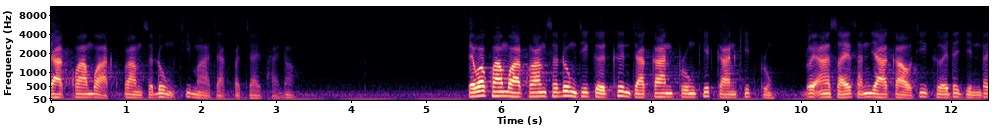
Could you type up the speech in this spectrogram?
จากความหวาดความสะดุ้งที่มาจากปัจจัยภายนอก แต่ว่าความหวาดความสะดุ้งที่เกิดขึ้นจากการปรุงคิดการคิดปรุง โดยอาศัยสัญญาเก่าที่เคยได้ยินได้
